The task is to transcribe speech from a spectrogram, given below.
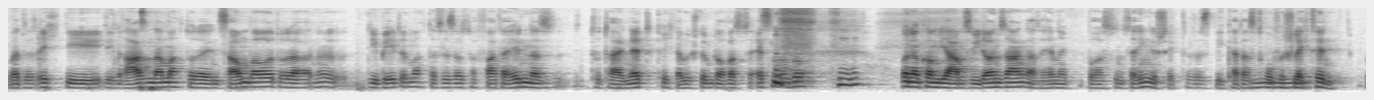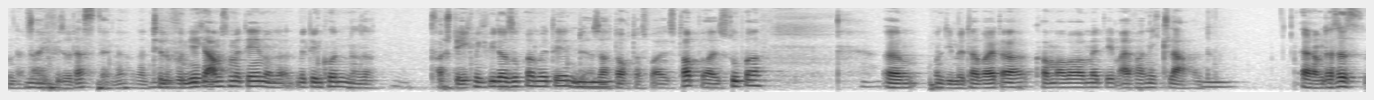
was weiß ich, die, den Rasen da macht oder den Zaun baut oder ne, die Beete macht, das ist aus der Vater hin, das ist total nett, kriegt da bestimmt auch was zu essen und so. und dann kommen die abends wieder und sagen, also Henrik, du hast uns da hingeschickt, das ist die Katastrophe mhm. schlechthin. Und dann sage ich, wieso das denn? Ne? Und dann telefoniere ich abends mit denen oder mit den Kunden und sage, verstehe ich mich wieder super mit denen? Der mhm. sagt auch, das war alles top, war alles super. Ähm, und die Mitarbeiter kommen aber mit dem einfach nicht klar. Und mhm. Ähm, das ist,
